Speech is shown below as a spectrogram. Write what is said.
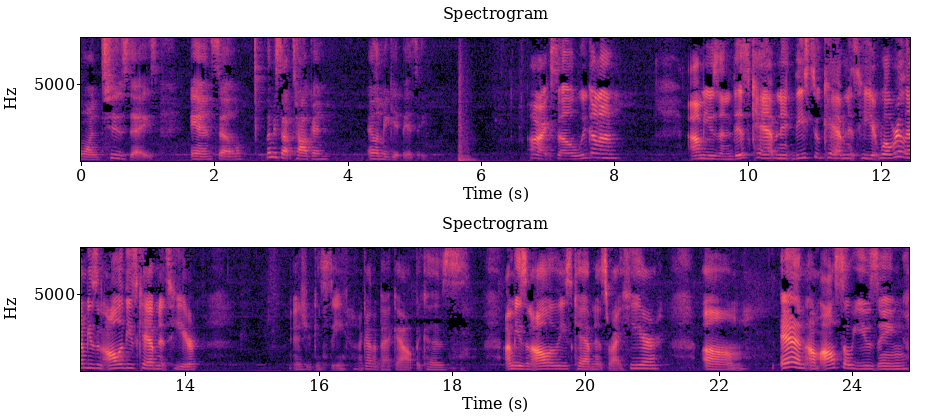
on tuesdays. And so let me stop talking and let me get busy all right, so we're gonna, I'm using this cabinet, these two cabinets here. Well, really, I'm using all of these cabinets here. As you can see, I gotta back out because I'm using all of these cabinets right here. Um, and I'm also using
